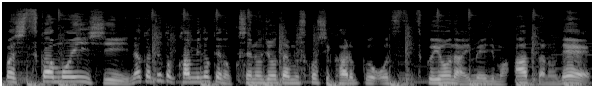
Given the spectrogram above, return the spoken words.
まあ、質感もいいしなんかちょっと髪の毛の癖の状態も少し軽く落ち着くようなイメージもあったので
